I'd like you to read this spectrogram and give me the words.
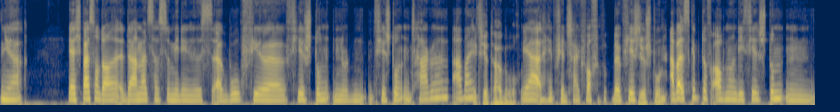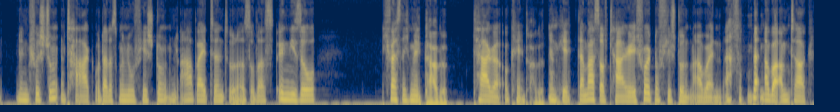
Ja. Ja, ich weiß noch, da, damals hast du mir dieses äh, Buch für vier Stunden, vier Stunden Tage Arbeit. Die vier Tage Woche. Ja, vier Tage Woche oder vier, vier Stunden. Aber es gibt doch auch nur die vier Stunden, den vier Stunden Tag oder dass man nur vier Stunden arbeitet oder sowas. Irgendwie so, ich weiß nicht mehr. Tage. Tage, okay. Tage. Okay, dann war es auf Tage. Ich wollte nur vier Stunden arbeiten, aber am Tag.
